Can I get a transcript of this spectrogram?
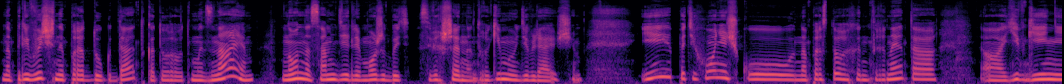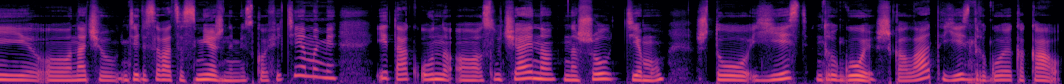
на привычный продукт, да, который вот мы знаем, но на самом деле может быть совершенно другим и удивляющим. И потихонечку на просторах интернета а, Евгений а, начал интересоваться смежными с кофе темами, и так он а, случайно нашел тему, что есть другой шоколад, есть другое какао,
